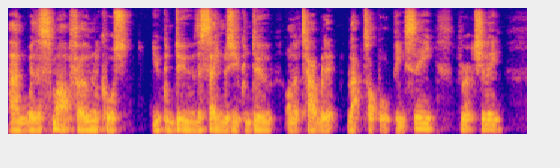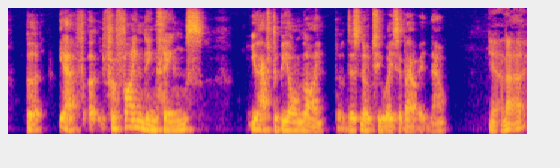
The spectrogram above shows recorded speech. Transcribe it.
and with a smartphone, of course, you can do the same as you can do on a tablet, laptop, or PC virtually. But yeah, f- uh, for finding things, you have to be online. There's no two ways about it now. Yeah, and I,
